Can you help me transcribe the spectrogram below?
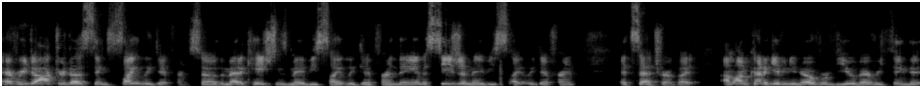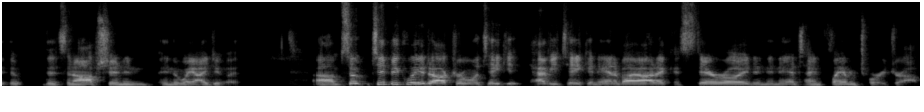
Every doctor does things slightly different. So the medications may be slightly different, the anesthesia may be slightly different, etc. But I'm, I'm kind of giving you an overview of everything that, that that's an option in, in the way I do it. Um, so typically a doctor will take it, have you take an antibiotic, a steroid, and an anti-inflammatory drop.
